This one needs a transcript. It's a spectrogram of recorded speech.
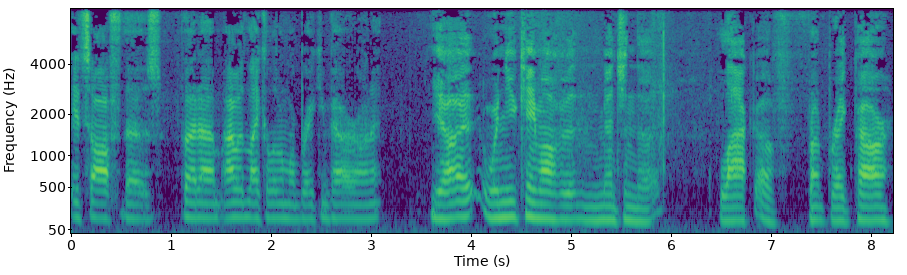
it's off those, but um, I would like a little more braking power on it. yeah. I, when you came off of it and mentioned the lack of front brake power,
